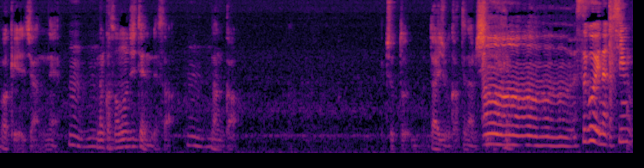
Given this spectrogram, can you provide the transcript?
わけじゃんね、うんうん。なんかその時点でさうんうん。なんかちょっと大丈夫かってなるし、うんうんうんうん。すごいなんかしん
